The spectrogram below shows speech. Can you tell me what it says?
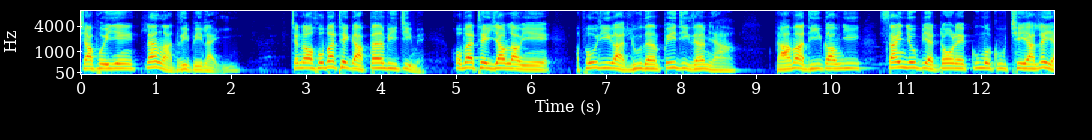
ရှာဖွေရင်းလှမ်းကသတိပေးလိုက်၏ကျွန်တော်ဟိုဘက်ထိပ်ကပန်းပြီးကြည့်မယ်ဟိုဘက်ထိပ်ရောက်လောက်ရင်အဖိုးကြီးကလူတန်ပေးကြည့်စမ်းများဒါမှဒီကောင်ကြီးစိုင်းကျုပ်ပြက်တော်တဲ့ကူးမကူခြေရလက်ရ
